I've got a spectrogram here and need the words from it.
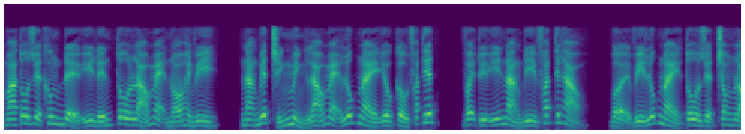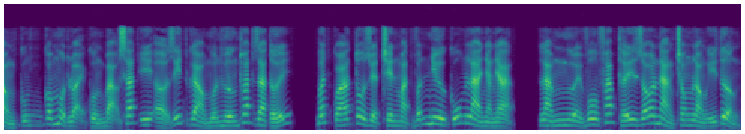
Mà Tô Duyệt không để ý đến Tô lão mẹ nó hành vi, nàng biết chính mình lão mẹ lúc này yêu cầu phát tiết, vậy tùy ý nàng đi phát tiết hảo, bởi vì lúc này Tô Duyệt trong lòng cũng có một loại cuồng bạo sát y ở rít gào muốn hướng thoát ra tới, bất quá Tô Duyệt trên mặt vẫn như cũ là nhàn nhạt, nhạt, làm người vô pháp thấy rõ nàng trong lòng ý tưởng,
